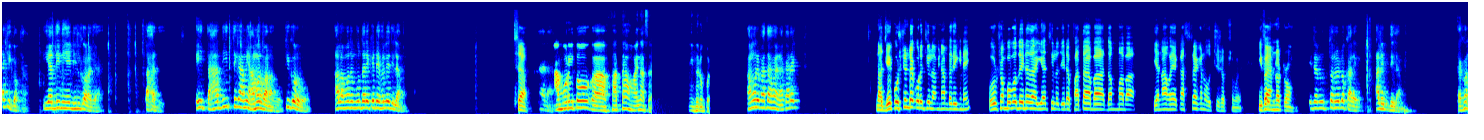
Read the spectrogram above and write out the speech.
একই কথা ইয়াদি নিয়ে ডিল করা যায় তাহাদি। এই তাহাদি থেকে আমি আমর বানাবো কি করব? আলামতের মুদারে কেটে ফেলে দিলাম। স্যার। তাই আমরে তো আহ, ফাতা হয় না স্যার উপর। আমরে পাতা হয় না কারেক্ট না যে কোশ্চেনটা করেছিল আমি নামটা দেখি নাই। ওর সম্ভবত এটা ইয়া ছিল যেটা ফাতা বা দম্মা বা ইয়া না হয়ে কাজটা কেন হচ্ছে সবসময়? If I am not wrong এটার উত্তর হলো কারেক্ট আলিফ দিলাম। এখন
